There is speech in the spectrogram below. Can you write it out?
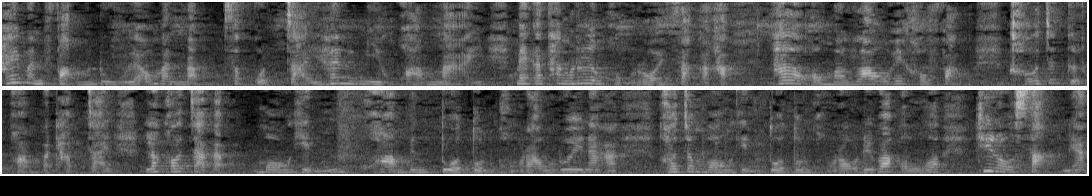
ให้มันฟังดูแล้วมันแบบสะกดใจให้มันมีความหมาย แม้กระทั่งเรื่องของรอยสักอะค่ะ ถ้าเราเอามาเล่าให้เขาฟัง เขาจะเกิดความประทับใจ แล้วเขาจะแบบมองเห็นความเป็นตัวตนของเราด้วยนะคะ เขาจะมองเห็นตัวตนของเราได้ว่าอ๋อที่เราสักเนี่ย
